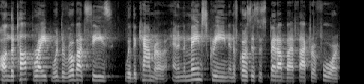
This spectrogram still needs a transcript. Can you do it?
on the top right what the robot sees with the camera, and in the main screen, and of course this is sped up by a factor of four,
